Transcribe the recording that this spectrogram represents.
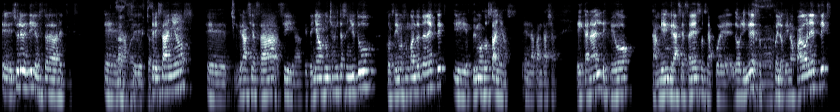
Eh, yo le vendí leoncito al lado a Netflix. Eh, ah, hace tres años eh, gracias a, sí, que teníamos muchas vistas en YouTube, conseguimos un contrato de Netflix y estuvimos dos años en la pantalla. El canal despegó también gracias a eso, o sea, fue doble ingreso, ah. fue lo que nos pagó Netflix,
